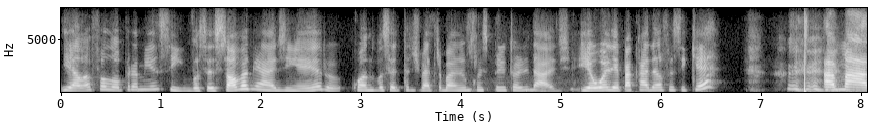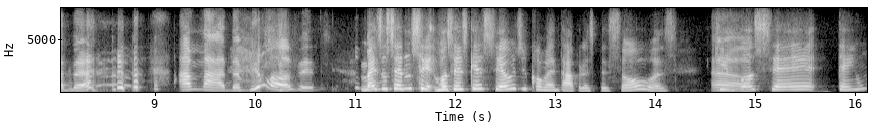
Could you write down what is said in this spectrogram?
e ela falou para mim assim: você só vai ganhar dinheiro quando você estiver trabalhando com espiritualidade. E eu olhei para cara dela e falei assim: quê? Amada. Amada, beloved. Mas você não se... você esqueceu de comentar para as pessoas que ah. você tem um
